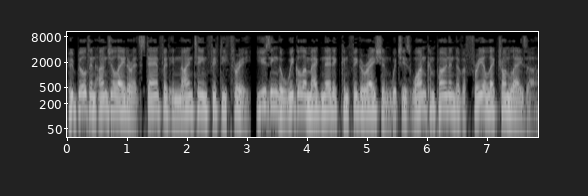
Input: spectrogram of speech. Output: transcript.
who built an undulator at Stanford in 1953, using the wiggler magnetic configuration which is one component of a free electron laser.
